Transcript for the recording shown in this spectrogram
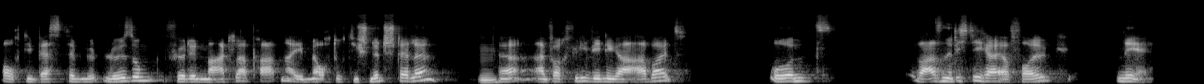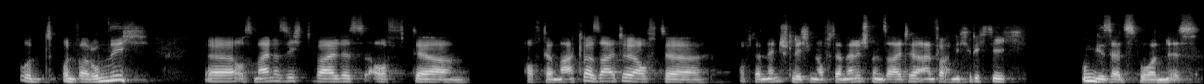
auch die beste Lösung für den Maklerpartner, eben auch durch die Schnittstelle. Mhm. Ja, einfach viel weniger Arbeit. Und war es ein richtiger Erfolg? Nee. Und, und warum nicht? Äh, aus meiner Sicht, weil es auf der, auf der Maklerseite, auf der, auf der menschlichen, auf der Managementseite einfach nicht richtig umgesetzt worden ist.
